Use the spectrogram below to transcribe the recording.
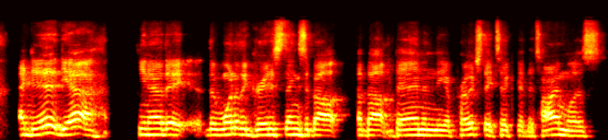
I did, yeah. You know, they the one of the greatest things about about Ben and the approach they took at the time was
